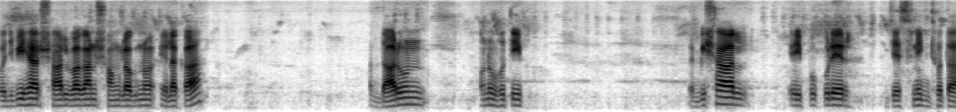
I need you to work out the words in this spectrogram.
কোচবিহার শালবাগান সংলগ্ন এলাকা, দারুণ অনুভূতি, বিশাল এই পুকুরের যে স্নিগ্ধতা,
